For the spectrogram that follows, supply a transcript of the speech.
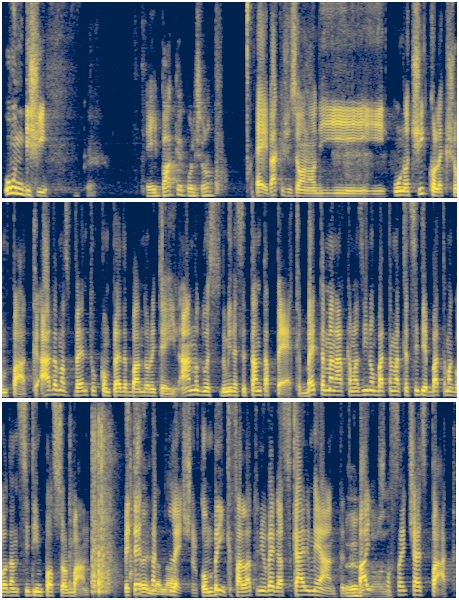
11. Ok. E i pack quali sono? Eh, i pack ci sono di 1C Collection Pack, Adamas Venture Complete Bundle Retail, anno 2- 2070 Pack, Batman Arkham Asylum, Batman Arkham City e Batman Gotham City Impostor Bundle. Bethesda Eh. Collection con Brink, Fallout New Vegas, Skyrim e Hunted, Eh, Bioshock. Franchise Pack,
